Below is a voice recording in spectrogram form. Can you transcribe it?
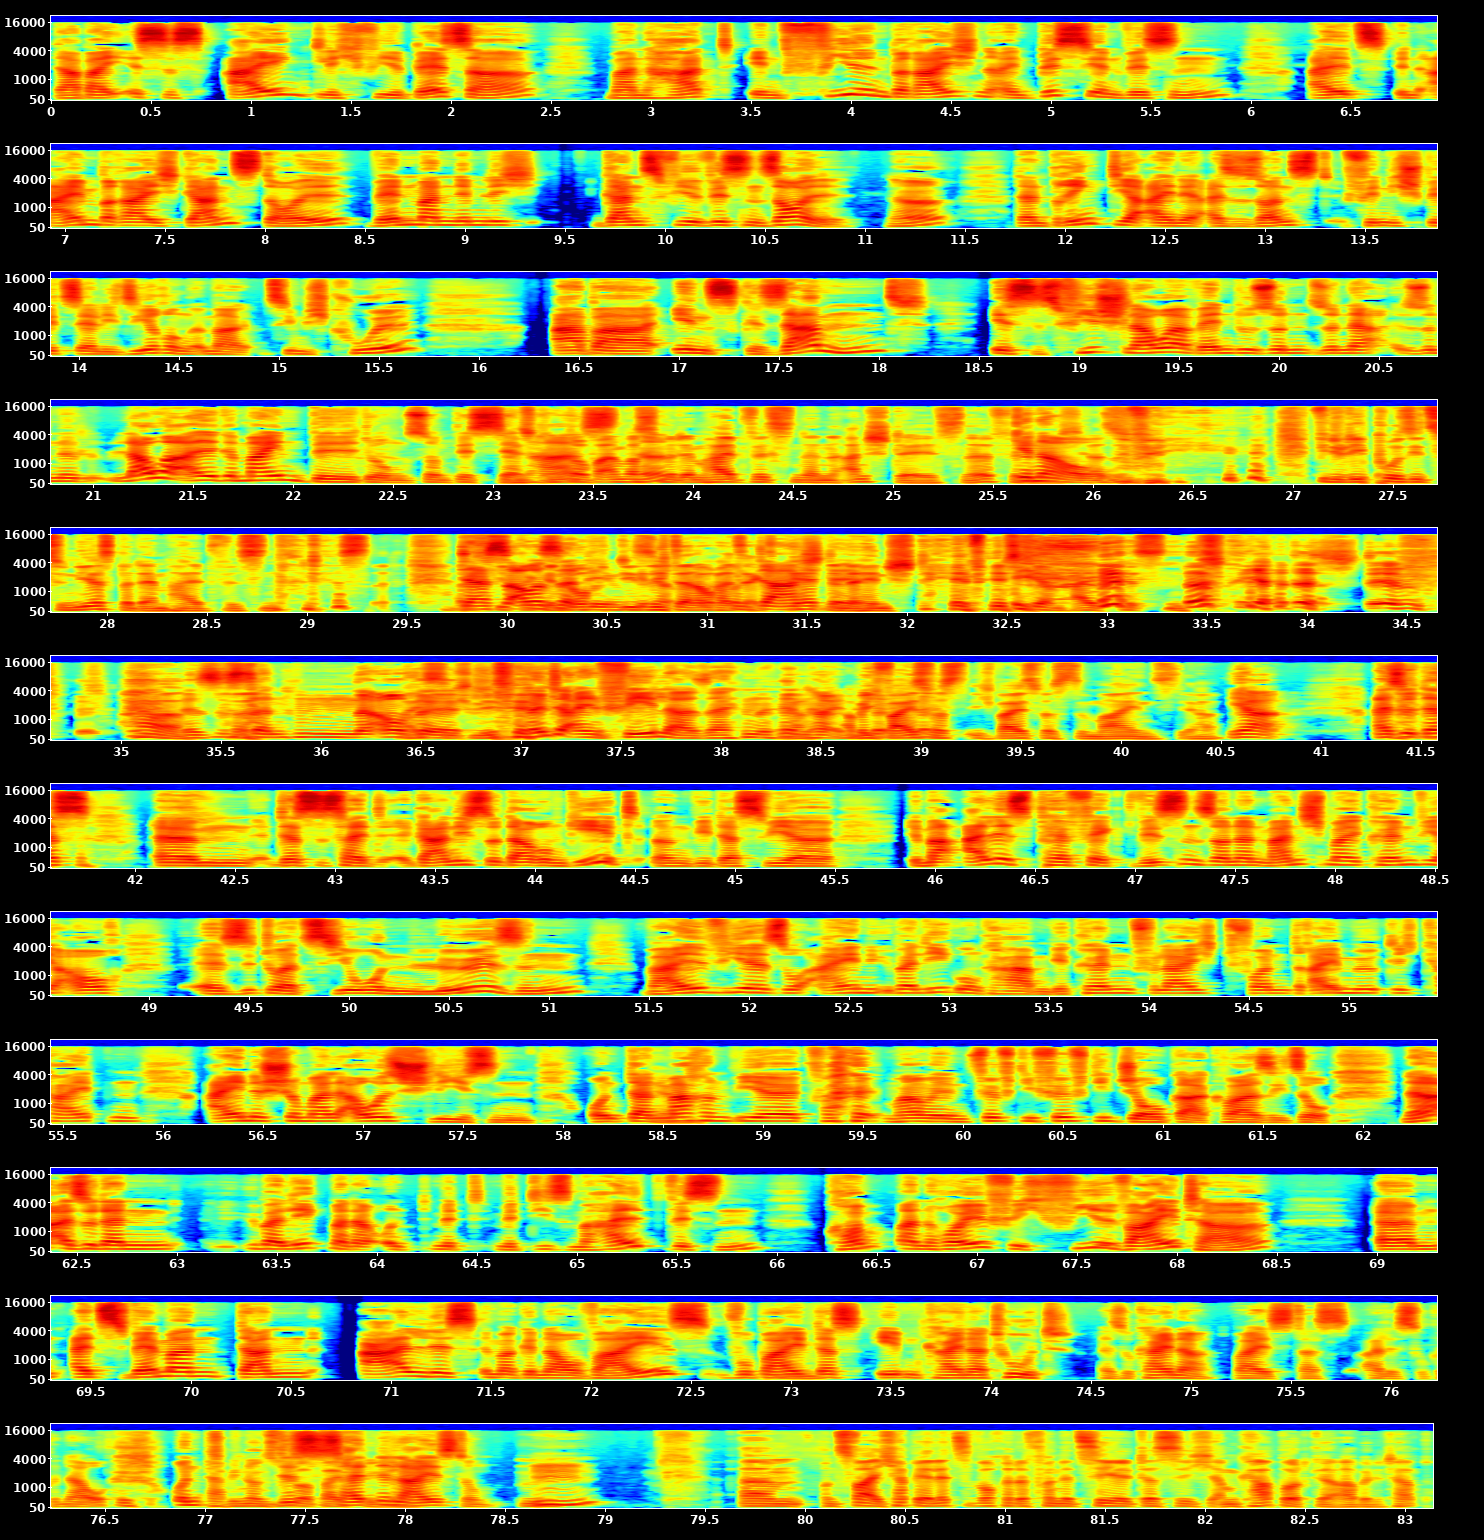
Dabei ist es eigentlich viel besser, man hat in vielen Bereichen ein bisschen Wissen als in einem Bereich ganz doll, wenn man nämlich ganz viel wissen soll, ne? Dann bringt dir eine, also sonst finde ich Spezialisierung immer ziemlich cool, aber insgesamt ist es viel schlauer, wenn du so, so, eine, so eine laue Allgemeinbildung so ein bisschen hast. Es kommt darauf an, was ne? du mit dem Halbwissen dann anstellst. Ne, genau. Also wie du dich positionierst bei deinem Halbwissen. Das, also das außerdem. Genug, die genau. sich dann auch als Experten dahin stellen mit ihrem Halbwissen. ja, das stimmt. Ha. Das ist dann hm, auch, äh, könnte ein Fehler sein. Ja, aber ich weiß, was, ich weiß, was du meinst, ja. Ja. Also, dass, ähm, dass es halt gar nicht so darum geht, irgendwie, dass wir immer alles perfekt wissen, sondern manchmal können wir auch äh, Situationen lösen, weil wir so eine Überlegung haben. Wir können vielleicht von drei Möglichkeiten eine schon mal ausschließen und dann ja. machen wir machen wir den 50-50 Joker quasi so. Na, also dann überlegt man da und mit mit diesem Halbwissen kommt man häufig viel weiter, ähm, als wenn man dann alles immer genau weiß, wobei mhm. das eben keiner tut. Also keiner weiß das alles so genau. Ich, und da das ist halt eine Leistung. Mhm. Mhm. Ähm, und zwar, ich habe ja letzte Woche davon erzählt, dass ich am Carport gearbeitet habe.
